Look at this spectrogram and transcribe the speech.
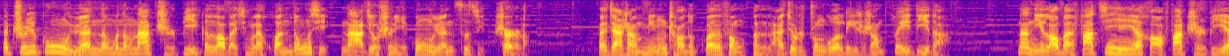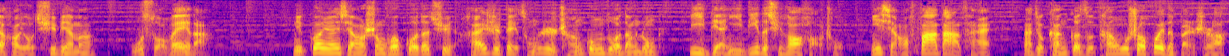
那至于公务员能不能拿纸币跟老百姓来换东西，那就是你公务员自己的事儿了。再加上明朝的官俸本来就是中国历史上最低的。那你老板发金银也好，发纸币也好，有区别吗？无所谓的。你官员想要生活过得去，还是得从日常工作当中一点一滴的去捞好处。你想要发大财，那就看各自贪污受贿的本事了，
